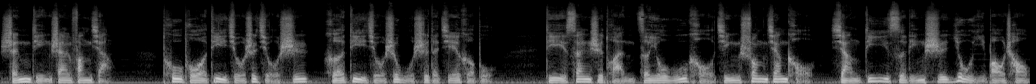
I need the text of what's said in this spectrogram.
神顶山方向突破第九十九师和第九十五师的结合部，第三师团则由五口经双江口向第一四零师右翼包抄。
